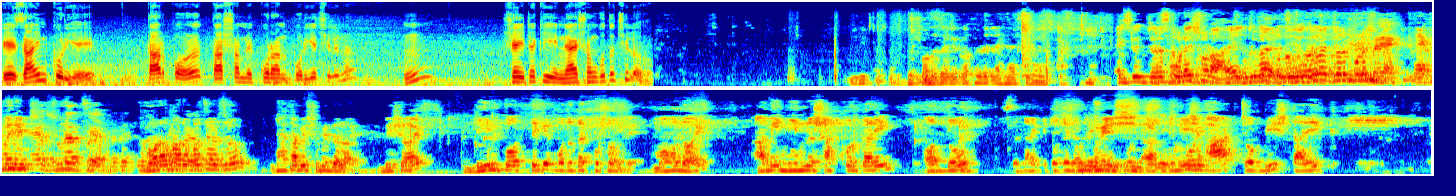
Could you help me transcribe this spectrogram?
ডিজাইন করিয়ে তারপর তার সামনে কোরআন পড়িয়েছিলে না? হুম? সেইটা কি ন্যায়সঙ্গত ছিল? কত জায়গায় কথাটা লেখা আছে কিনা? একটু জোরে পড়ে শোনা এই জোরে জোরে জোরে পড়ে শোনা। এক মিনিট। বরাবর উপাচার্য ঢাকা বিশ্ববিদ্যালয়। বিষয় ডিন পদ থেকে পদত্যাগ প্রসঙ্গে। মহোদয় আমি নিম্ন স্বাক্ষরকারী অদ্য? উনিশ। উনিশ আট চব্বিশ তারিখ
